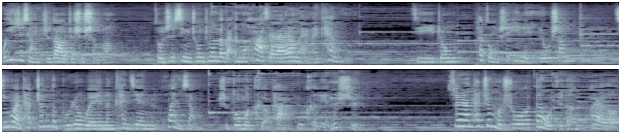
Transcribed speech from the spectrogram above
我一直想知道这是什么，总是兴冲冲地把它们画下来让奶奶看。记忆中，他总是一脸忧伤，尽管他真的不认为能看见幻象是多么可怕又可怜的事。虽然他这么说，但我觉得很快乐，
